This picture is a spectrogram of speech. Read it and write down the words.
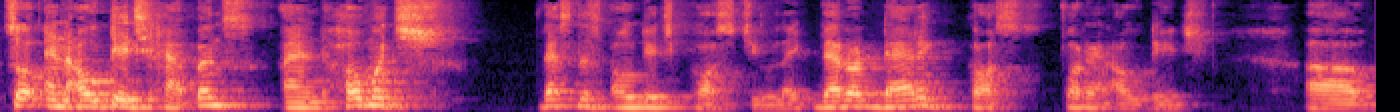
so an outage happens and how much does this outage cost you? Like there are direct costs for an outage. Uh,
